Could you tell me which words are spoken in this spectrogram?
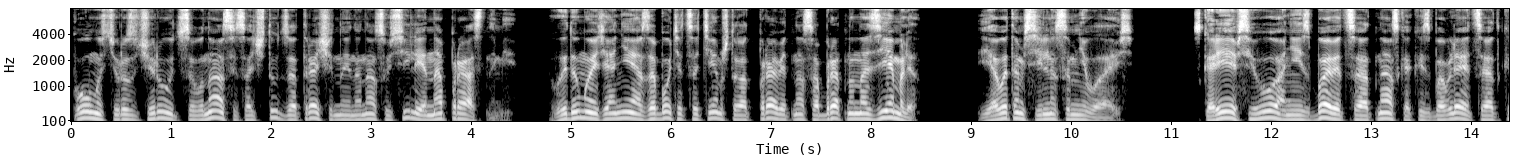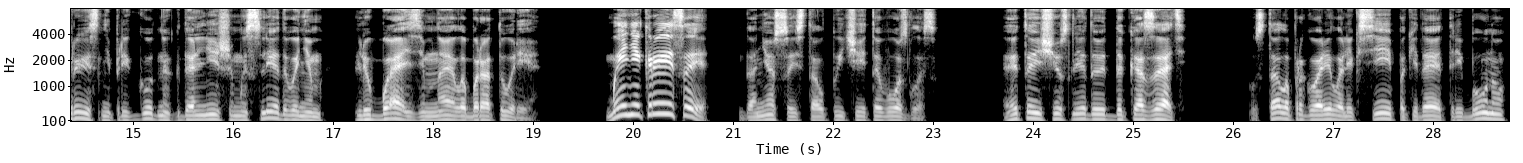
полностью разочаруются в нас и сочтут затраченные на нас усилия напрасными? Вы думаете, они озаботятся тем, что отправят нас обратно на Землю? Я в этом сильно сомневаюсь. Скорее всего, они избавятся от нас, как избавляется от крыс, непригодных к дальнейшим исследованиям, любая земная лаборатория. «Мы не крысы!» — донесся из толпы чей-то возглас. «Это еще следует доказать», — устало проговорил Алексей, покидая трибуну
